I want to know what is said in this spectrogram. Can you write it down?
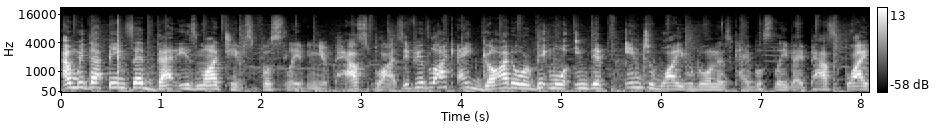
And with that being said, that is my tips for sleeving your power supplies. If you'd like a guide or a bit more in-depth into why you would want to cable sleeve a power supply,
